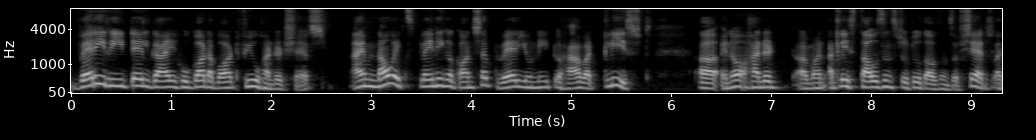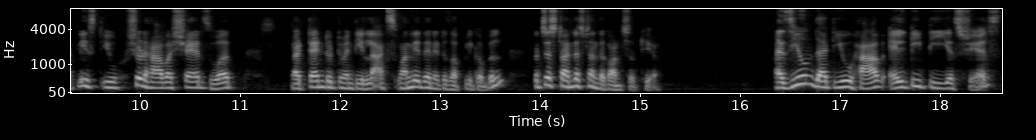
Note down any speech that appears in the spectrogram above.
very retail guy who got about few hundred shares. I'm now explaining a concept where you need to have at least uh, you know 100 um, at least thousands to two thousands of shares. At least you should have a shares worth uh, 10 to 20 lakhs only then it is applicable but just understand the concept here assume that you have ltts shares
